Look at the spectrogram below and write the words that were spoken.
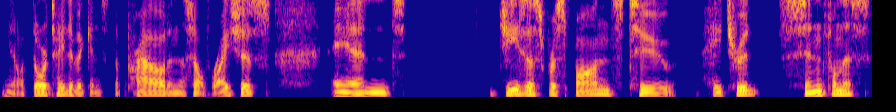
you know authoritative against the proud and the self righteous. And Jesus responds to hatred, sinfulness,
